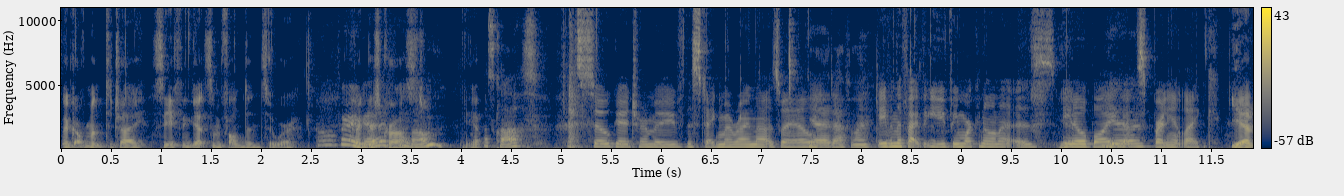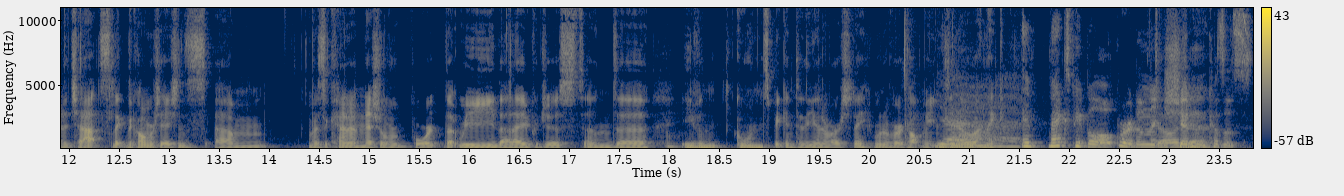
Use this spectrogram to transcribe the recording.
the government to try see if they can get some funding. So we're oh, very Fingers good. crossed. Well. Yep. That's class. It's so good to remove the stigma around that as well. Yeah, definitely. Even the fact that you've been working on it as you Yeah. know a boy, Yeah. that's brilliant. Like Yeah, the chats, like the conversations, um, was a kind of initial report that we that I produced, and uh, even going and speaking to the university, one of our top meetings, you know, and like It makes people awkward, and it Does, shouldn't yeah. because it's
